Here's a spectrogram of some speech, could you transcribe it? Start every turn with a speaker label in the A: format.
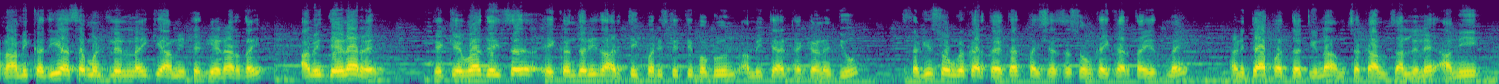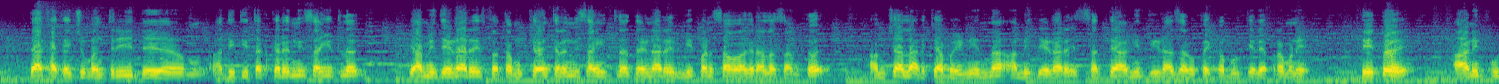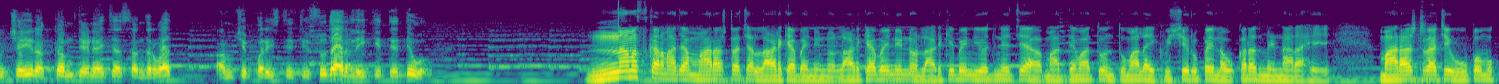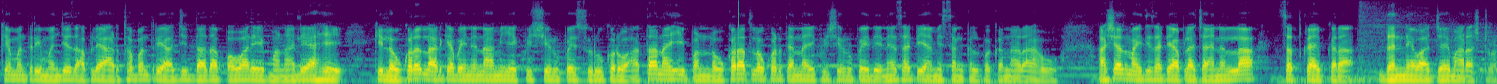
A: आणि आम्ही कधी असं म्हटलेलं नाही की आम्ही ते देणार नाही. आम्ही देणार आहे. ते केव्हा द्यायचं एकंदरीत आर्थिक परिस्थिती बघून आम्ही त्या ठिकाणी देऊ. सगळी सोंग करता येतात पैशाचं सोंग काही करता येत नाही. आणि त्या पद्धतीनं आमचं काम चाललेलं आहे. आम्ही त्या खात्याचे मंत्री दे- आदिती तटकरेंनी सांगितलं की आम्ही देणार आहे. स्वतः मुख्यमंत्र्यांनी सांगितलं देणार आहे. मी पण सभागृहाला सांगतोय आमच्या लाडक्या बहिणींना आम्ही देणार आहे. सध्या आम्ही दीड हजार रुपये कबूल केल्याप्रमाणे देतोय. आणि पुढचीही रक्कम देण्याच्या संदर्भात आमची परिस्थिती सुधारली की ते देऊ.
B: नमस्कार माझ्या महाराष्ट्राच्या लाडक्या बहिणींनो. लाडक्या बहिणींनो लाडकी बहीण योजनेच्या माध्यमातून तुम्हाला एकवीसशे रुपये लवकरच मिळणार आहे. महाराष्ट्राचे उपमुख्यमंत्री म्हणजेच आपले अर्थमंत्री अजितदादा पवार हे म्हणाले आहे की लवकरच लाडक्या बहिणींना आम्ही एकवीसशे रुपये सुरू करू. आता नाही पण लवकरात लवकर त्यांना एकवीसशे रुपये देण्यासाठी आम्ही संकल्प करणार आहोत. अशाच माहितीसाठी आपल्या चॅनलला सबस्क्राईब करा. धन्यवाद. जय महाराष्ट्र.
